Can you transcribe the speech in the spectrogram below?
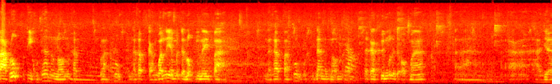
ปลาพลุที่ขุนท่านน้องๆนะครับปลาพลุนะครับกลางวันเนี่ยมันจะลบอยู่ในป่านะครับปลาพลุด้านน้องๆนะครับแต่กลางคืนมันก็จะออกมาอ่าอ่าหา เหยื่อ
